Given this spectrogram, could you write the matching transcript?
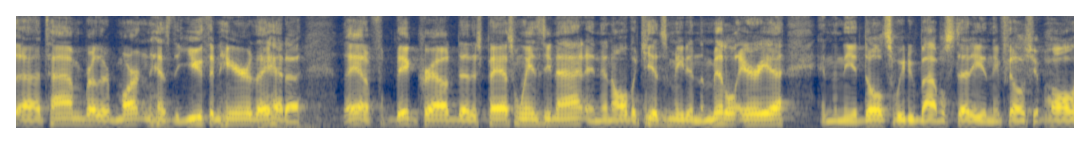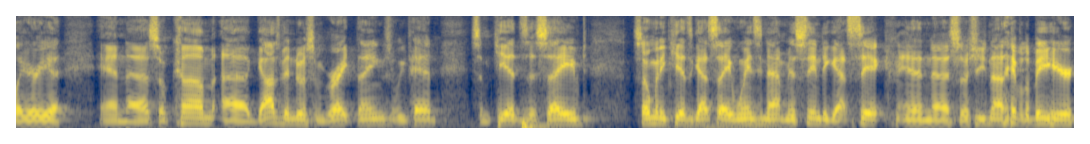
uh, time. Brother Martin has the youth in here. They had a they had a big crowd uh, this past Wednesday night, and then all the kids meet in the middle area, and then the adults we do Bible study in the fellowship hall area. And uh, so come. Uh, God's been doing some great things. We've had some kids that saved. So many kids got saved Wednesday night. Miss Cindy got sick, and uh, so she's not able to be here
